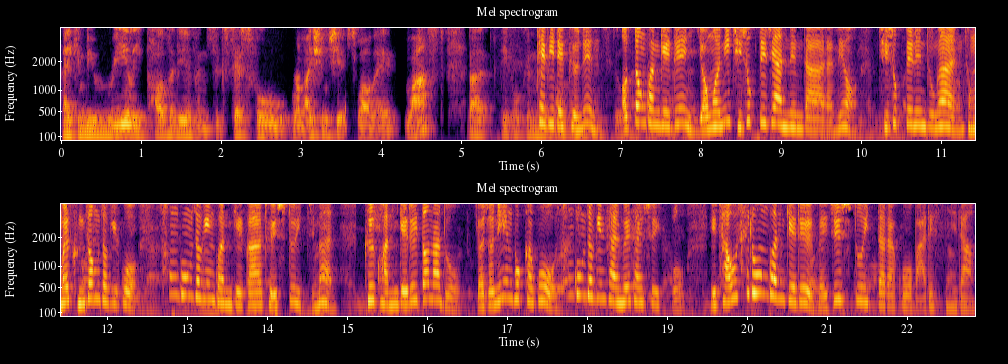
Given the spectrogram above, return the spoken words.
They can be really positive and successful relationships while they last, but people can. 태비 대표는 어떤 관계든 영원히 지속되지 않는다라며 지속되는 동안 정말 긍정적이고 성공적인 관계가 될 수도 있지만 그 관계를 떠나도 여전히 행복하고 성공적인 삶을 살 수 있고 좌우 새로운 관계를 맺을 수도 있다라고 말했습니다.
